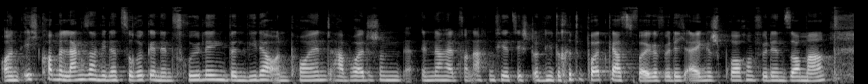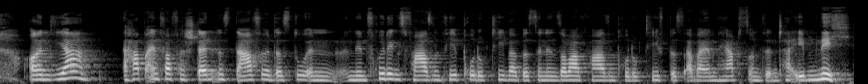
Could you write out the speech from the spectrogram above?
Und ich komme langsam wieder zurück in den Frühling, bin wieder on point, habe heute schon innerhalb von 48 Stunden die dritte Podcast-Folge für dich eingesprochen für den Sommer. Und ja, hab einfach Verständnis dafür, dass du in, in den Frühlingsphasen viel produktiver bist, in den Sommerphasen produktiv bist, aber im Herbst und Winter eben nicht.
